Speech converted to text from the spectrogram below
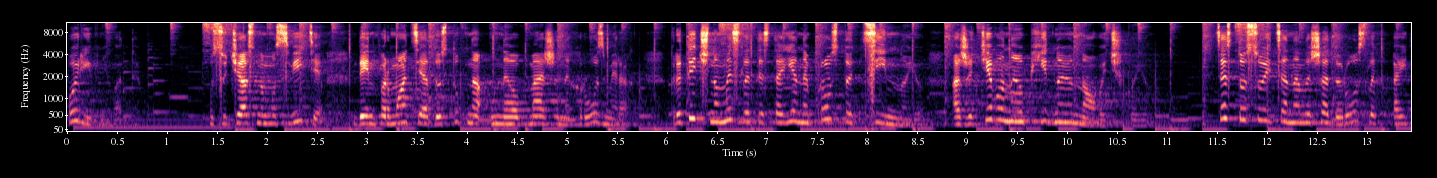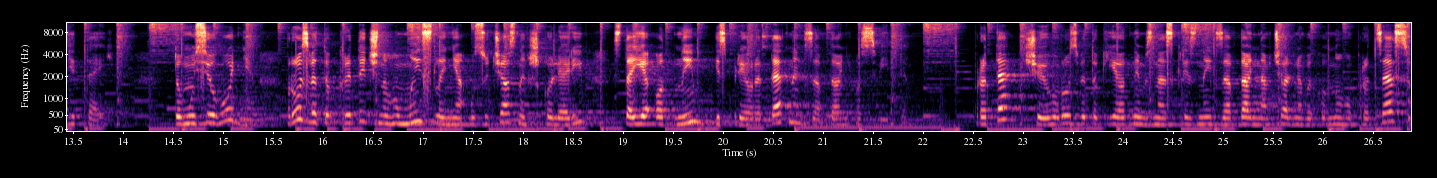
порівнювати. У сучасному світі, де інформація доступна у необмежених розмірах, критично мислити стає не просто цінною, а життєво необхідною навичкою. Це стосується не лише дорослих, а й дітей. Тому сьогодні розвиток критичного мислення у сучасних школярів стає одним із пріоритетних завдань освіти. Про те, що його розвиток є одним з наскрізних завдань навчально-виховного процесу,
